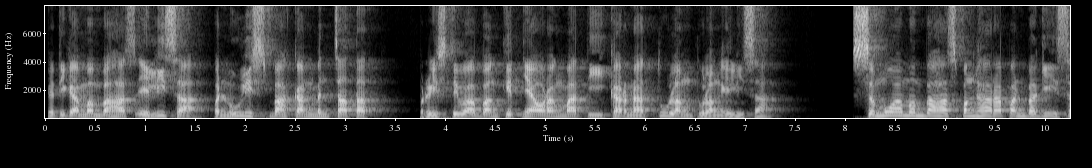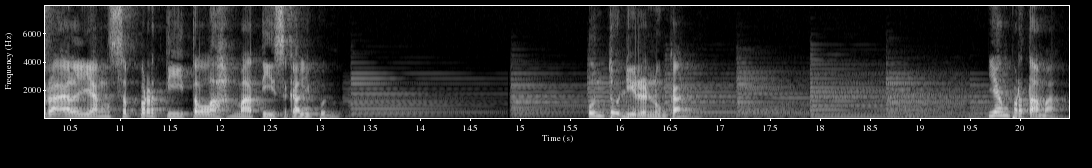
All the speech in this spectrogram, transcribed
Ketika membahas Elisa, penulis bahkan mencatat peristiwa bangkitnya orang mati karena tulang-tulang Elisa. Semua membahas pengharapan bagi Israel yang seperti telah mati sekalipun. Untuk direnungkan. Yang pertama,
